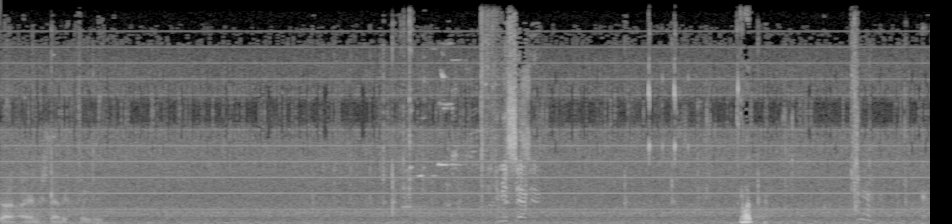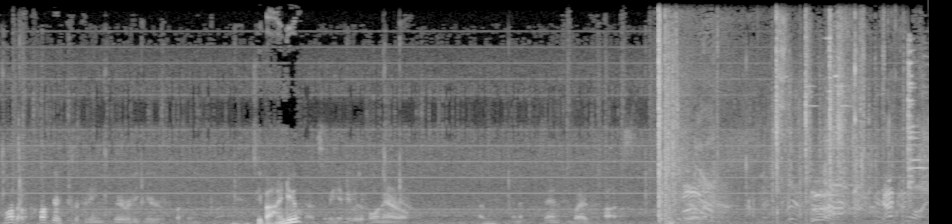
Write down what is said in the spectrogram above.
Done. I understand it completely. Give me a sec. What? Motherfuckers freaking they're already here. Fucking. Is he behind you? Uh, somebody hit me with a bow and arrow. And I'm standing by the box. That's one.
